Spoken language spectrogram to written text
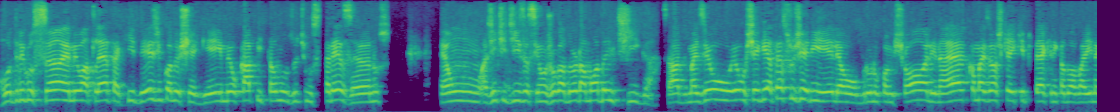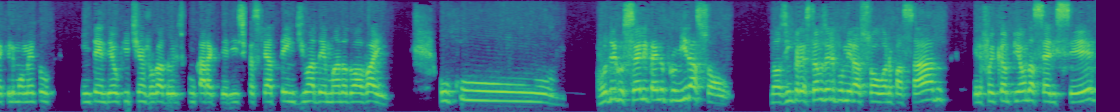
Rodrigo San é meu atleta aqui desde quando eu cheguei, meu capitão nos últimos três anos é um, a gente diz assim, é um jogador da moda antiga, sabe? Mas eu, eu cheguei até a sugerir ele ao Bruno Comicholi na época, mas eu acho que a equipe técnica do Havaí naquele momento entendeu que tinha jogadores com características que atendiam a demanda do Havaí. O, o Rodrigo Selle está indo para o Mirassol. Nós emprestamos ele para o Mirassol ano passado, ele foi campeão da Série C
